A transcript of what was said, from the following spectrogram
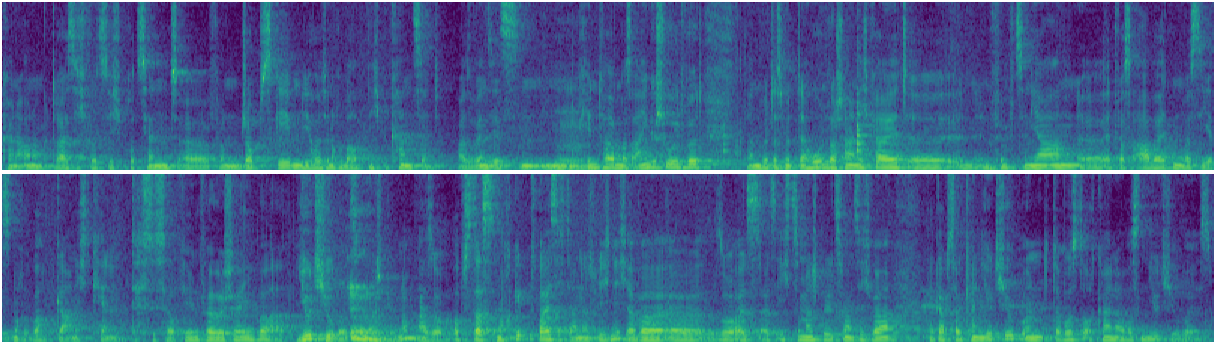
keine Ahnung, 30, 40 Prozent äh, von Jobs geben, die heute noch überhaupt nicht bekannt sind. Also wenn Sie jetzt ein, mhm. Kind haben, was eingeschult wird, dann wird das mit einer hohen Wahrscheinlichkeit äh, in 15 Jahren äh, etwas arbeiten, was Sie jetzt noch überhaupt gar nicht kennen. Das ist auf jeden Fall wahrscheinlich wahr. YouTuber zum Beispiel. Ne? Also ob es das noch gibt, weiß ich dann natürlich nicht, aber so als, als ich zum Beispiel 20 war, da gab es halt kein YouTube und da wusste auch keiner, was ein YouTuber ist.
